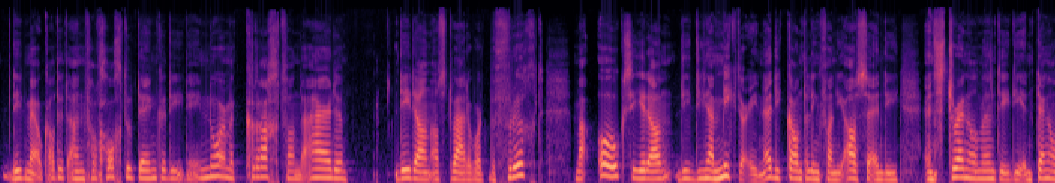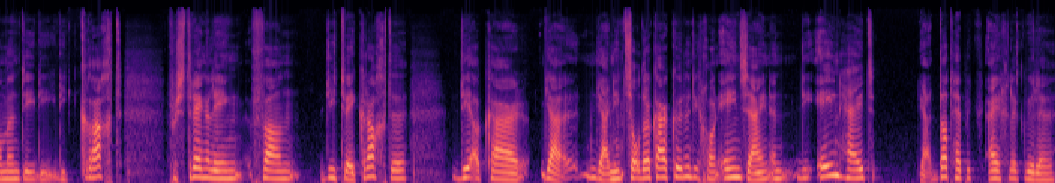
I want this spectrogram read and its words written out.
die mij ook altijd aan Van Gogh doet denken, die, die enorme kracht van de aarde, die dan als het ware wordt bevrucht. Maar ook zie je dan die dynamiek erin, hè? die kanteling van die assen en die stranglement, die, die entanglement, die, die, die krachtverstrengeling van die twee krachten die elkaar ja, ja, niet zonder elkaar kunnen, die gewoon één zijn. En die eenheid, ja, dat heb ik eigenlijk willen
